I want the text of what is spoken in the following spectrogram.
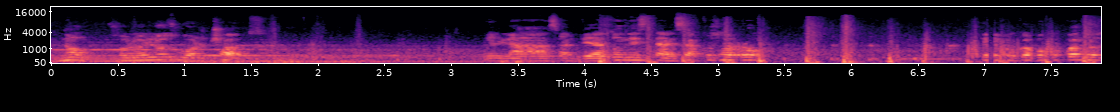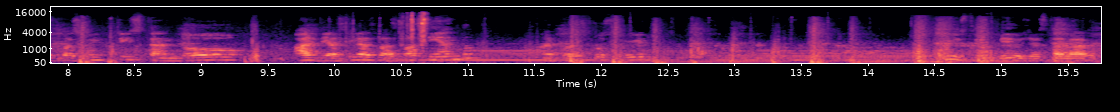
No, solo en los workshops. En las aldeas donde está esa cosa roja. Que poco a poco cuando vas conquistando aldeas y las vas vaciando, ahí puedes construir. Uy, este video ya está largo.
